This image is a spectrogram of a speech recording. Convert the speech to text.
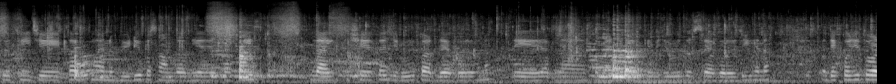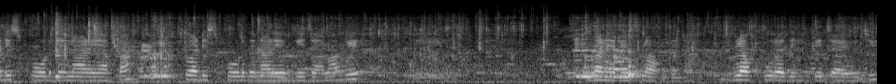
ਤੁਸੀਂ ਜੇਕਰ ਤੁਹਾਨੂੰ ਵੀਡੀਓ ਪਸੰਦ ਆਉਂਦੀ ਹੈ ਤਾਂ ਪਲੀਜ਼ ਲਾਈਕ ਸ਼ੇਅਰ ਤਾਂ ਜ਼ਰੂਰ ਕਰ ਦਿਆ ਕਰੋ ਹੈ ਨਾ ਤੇ ਆਪਣਾ ਕਮੈਂਟ ਕਰਕੇ ਵੀ ਜ਼ਰੂਰ ਦੱਸਿਆ ਕਰੋ ਜੀ ਹੈ ਨਾ ਦੇਖੋ ਜੀ, ਤੁਹਾਡੀ ਸਪੋਰਟ ਦੇ ਨਾਲ ਆਪਾਂ, ਤੁਹਾਡੀ ਸਪੋਰਟ ਦੇ ਨਾਲ ਅੱਗੇ ਜਾਵਾਂਗੇ ਬਣੇ ਰਹੋ ਵਲੌਗ ਦੇ ਨਾਲ। ਵਲੌਗ ਪੂਰਾ ਦੇਖ ਕੇ ਜਾਇਓ ਜੀ।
